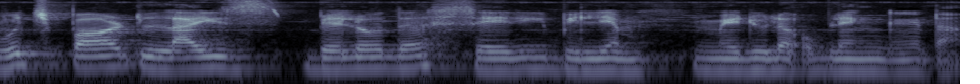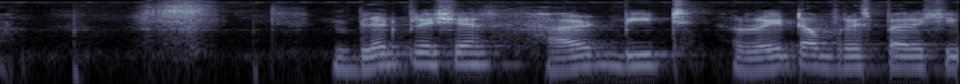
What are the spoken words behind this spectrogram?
Which part lies below the cerebellum medulla oblongata blood pressure heart beat rate of respiratory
